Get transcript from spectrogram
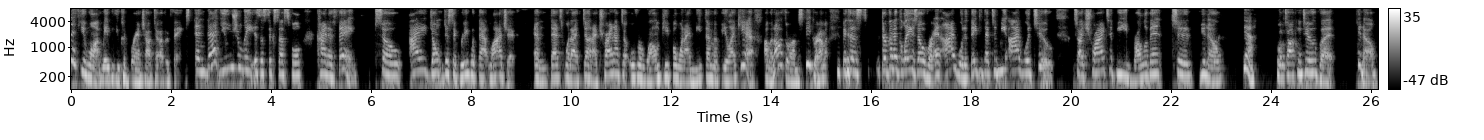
if you want, maybe you could branch out to other things. And that usually is a successful kind of thing. So I don't disagree with that logic. And that's what I've done. I try not to overwhelm people when I meet them and be like, yeah, I'm an author, I'm a speaker. I'm a, because they're going to glaze over. And I would, if they did that to me, I would too. So I try to be relevant to, you know, yeah, who I'm talking to. But, you know,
